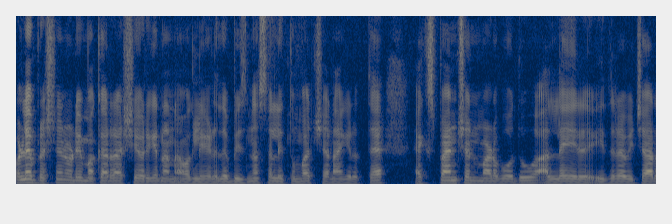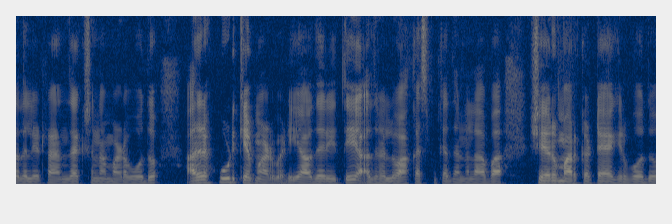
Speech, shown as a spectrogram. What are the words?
ಒಳ್ಳೆ ಪ್ರಶ್ನೆ ನೋಡಿ ಮಕರ ರಾಶಿಯವರಿಗೆ ನಾನು ಆವಾಗಲೇ ಹೇಳಿದೆ ಬಿಸ್ನೆಸ್ಸಲ್ಲಿ ತುಂಬ ಚೆನ್ನಾಗಿರುತ್ತೆ. ಎಕ್ಸ್ಪ್ಯಾನ್ಷನ್ ಮಾಡ್ಬೋದು ಅಲ್ಲೇ ಇದರ ವಿಚಾರದಲ್ಲಿ ಟ್ರಾನ್ಸಾಕ್ಷನ್ನ ಮಾಡ್ಬೋದು. ಆದರೆ ಹೂಡಿಕೆ ಮಾಡಬೇಡಿ. ಯಾವುದೇ ರೀತಿ ಅದರಲ್ಲೂ ಆಕಸ್ಮಿಕ ಧನಲಾಭ ಷೇರು ಮಾರುಕಟ್ಟೆ ಆಗಿರ್ಬೋದು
